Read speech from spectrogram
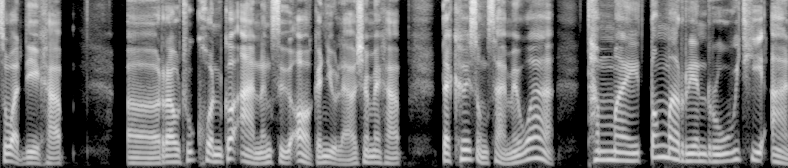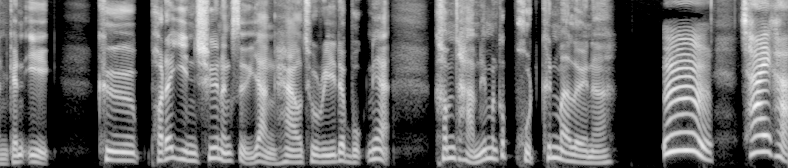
สวัสดีครับเอ่อเราทุกคนก็อ่านหนังสือออกกันอยู่แล้วใช่ไหมครับ แต่เคยสงสัยไหมว่าทำไมต้องมาเรียนรู้วิธีอ่านกันอีก คือพอได้ยินชื่อหนังสืออย่าง How to Read a Book เนี่ยคำถามนี้มันก็ผุดขึ้นมาเลยนะ อืม ใช่ค่ะ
